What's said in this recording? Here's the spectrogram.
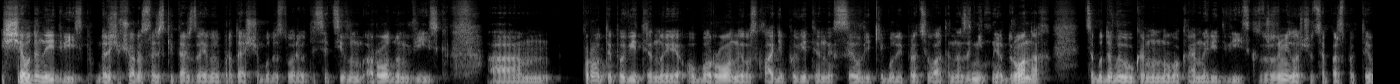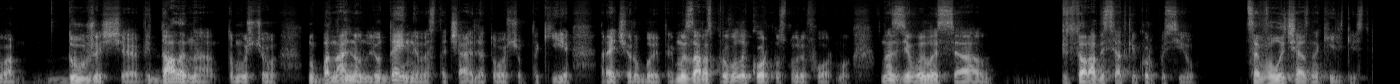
ще один рід військ. До речі, вчора Сирський теж заявив про те, що буде створюватися цілим родом військ. Протиповітряної оборони у складі повітряних сил, які будуть працювати на зенітних дронах, це буде виокремлено в окремий рід військ. Зрозуміло, що це перспектива дуже ще віддалена, тому що ну банально людей не вистачає для того, щоб такі речі робити. Ми зараз провели корпусну реформу. У нас з'явилося півтора десятки корпусів. Це величезна кількість.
